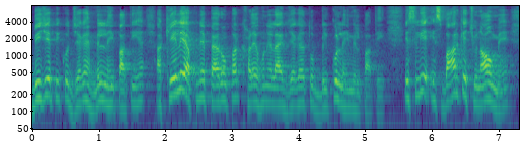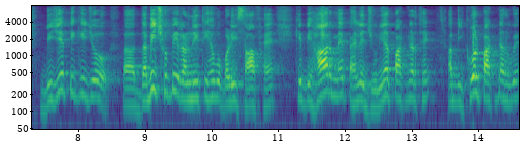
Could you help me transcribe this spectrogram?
बीजेपी को जगह मिल नहीं पाती है। अकेले अपने पैरों पर खड़े होने लायक जगह तो बिल्कुल नहीं मिल पाती। इसलिए इस बार के चुनाव में बीजेपी की जो दबी छुपी रणनीति है वो बड़ी साफ़ है कि बिहार में पहले जूनियर पार्टनर थे अब इक्वल पार्टनर हुए।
